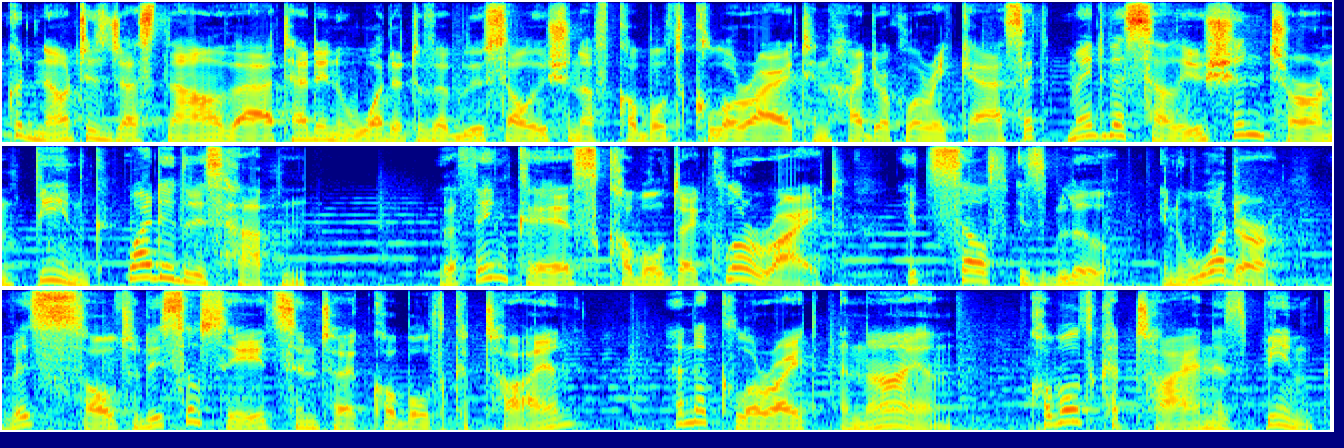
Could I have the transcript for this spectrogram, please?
Could notice just now that adding water to the blue solution of cobalt chloride in hydrochloric acid made the solution turn pink. Why did this happen? The thing is, cobalt dichloride itself is blue. In water, this salt dissociates into a cobalt cation and a chloride anion. Cobalt cation is pink,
